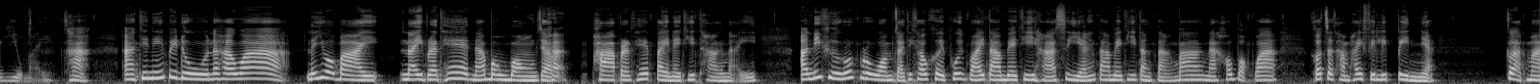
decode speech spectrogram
มีอยู่ไหม ค่ะอะทีนี้ไปดูนะคะว่านโยบายในประเทศนะ บองบองจะค่ะพาประเทศไปในทิศทางไหน อันนี้คือรวบรวมจากที่เขาเคยพูดไว้ตามเวทีหาเสียงตามเวทีต่างๆ บ้างนะเขาบอกว่าเขาจะทำให้ฟิลิปปินส์เนี่ยกลับมา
